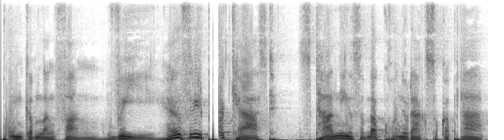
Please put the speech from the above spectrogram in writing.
คุณกำลังฟัง V Healthy Podcast สถานีสำหรับคนรักสุขภาพ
